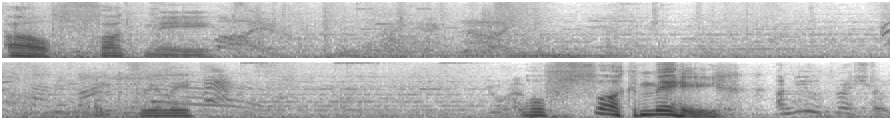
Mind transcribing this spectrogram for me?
Oh fuck me! Like really? Well, fuck me! A new threshold.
